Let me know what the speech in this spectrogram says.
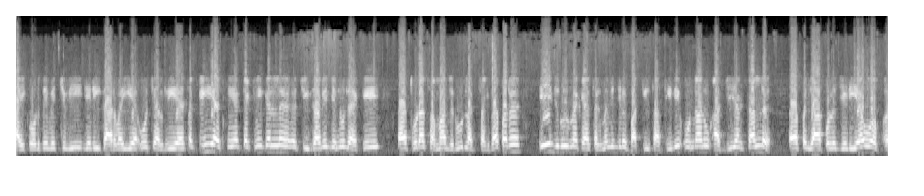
ਹਾਈ ਕੋਰਟ ਦੇ ਵਿੱਚ ਵੀ ਜਿਹੜੀ ਕਾਰਵਾਈ ਹੈ, ਉਹ ਚੱਲ ਰਹੀ ਹੈ। ਤਾਂ ਕਈ ਐਸੀਆਂ ਟੈਕਨੀਕਲ ਚੀਜ਼ਾਂ ਨੇ ਜਿਹਨੂੰ ਲੈ ਕੇ ਥੋੜਾ ਸਮਾਂ ਜ਼ਰੂਰ ਲੱਗ ਸਕਦਾ ਪਰ ਇਹ ਜ਼ਰੂਰ ਮੈਂ ਕਹਿ ਸਕਦਾ ਕਿ ਜਿਹੜੇ ਬਾਕੀ ਸਾਥੀ ਨੇ, ਉਹਨਾਂ ਨੂੰ ਅੱਜ ਜਾਂ ਕੱਲ ਪੰਜਾਬ ਪੁਲਿਸ ਜਿਹੜੀ ਹੈ ਉਹ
